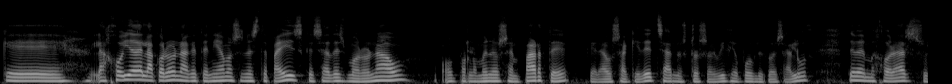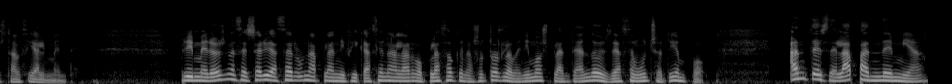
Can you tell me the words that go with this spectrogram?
que la joya de la corona que teníamos en este país, que se ha desmoronado, o por lo menos en parte, que era Osakidecha, nuestro servicio público de salud, debe mejorar sustancialmente. Primero, es necesario hacer una planificación a largo plazo que nosotros lo venimos planteando desde hace mucho tiempo. Antes de la pandemia,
